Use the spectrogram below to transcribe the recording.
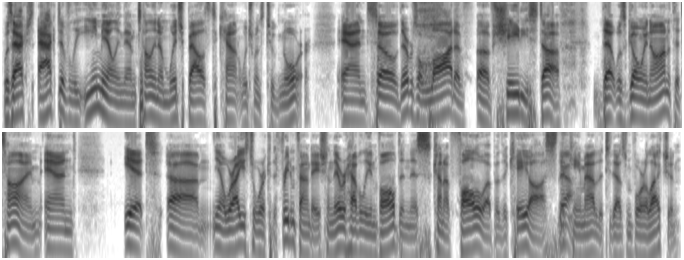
was act- actively emailing them, telling them which ballots to count and which ones to ignore, and so there was a lot of of shady stuff that was going on at the time, and it, um, you know, where I used to work at the Freedom Foundation, they were heavily involved in this kind of follow up of the chaos that yeah. came out of the 2004 election,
